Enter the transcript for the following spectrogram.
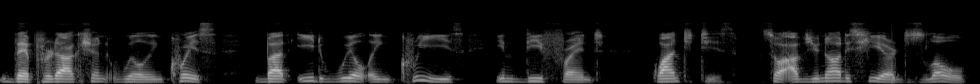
the production will increase but it will increase in different quantities. So as you notice here, the slope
